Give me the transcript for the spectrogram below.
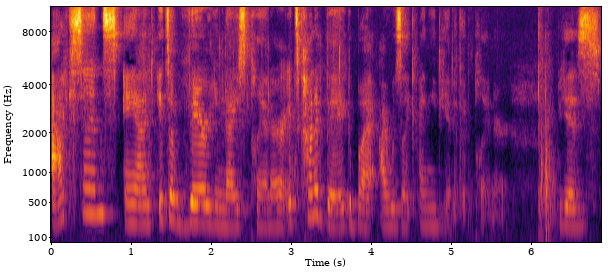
accents, and it's a very nice planner. It's kind of big, but I was like, I need to get a good planner because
